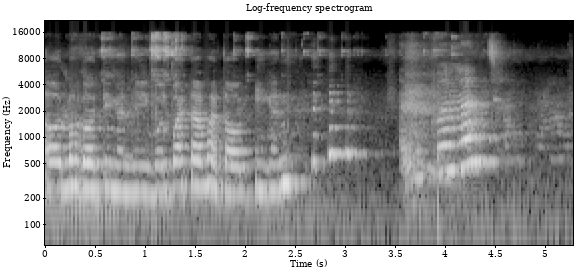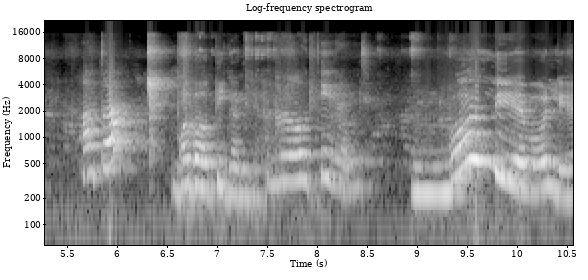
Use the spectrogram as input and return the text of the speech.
और भगवतीगंज नहीं बोल पाता भगवतीगंज गंज हाँ तो? भगवतीगंज भगवती गंज बोल लिए बोल लिए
